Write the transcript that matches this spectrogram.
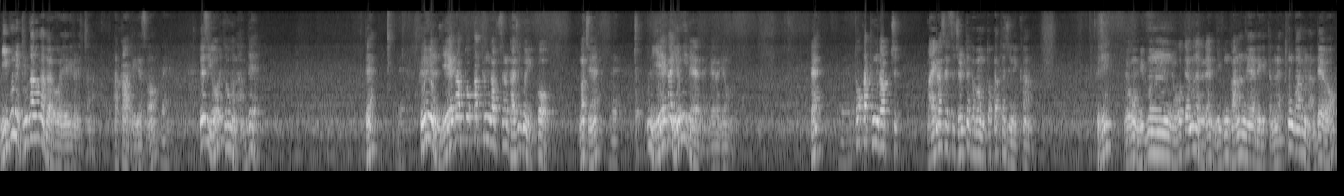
미분이 불가능하다고 얘기를 했잖아. 아까 얘기해서. 네. 그래서 요렇게 오면 안 돼. 돼? 네. 그러면 얘가 똑같은 값을 가지고 있고, 맞지? 네. 그럼 얘가 0이 돼야 돼. 얘가 0. 돼? 네. 똑같은 값, 즉, 마이너스에서 절대값하면 똑같아지니까. 그지? 요거 미분, 요거 때문에 그래. 미분 가능해야 되기 때문에 통과하면 안 돼요.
